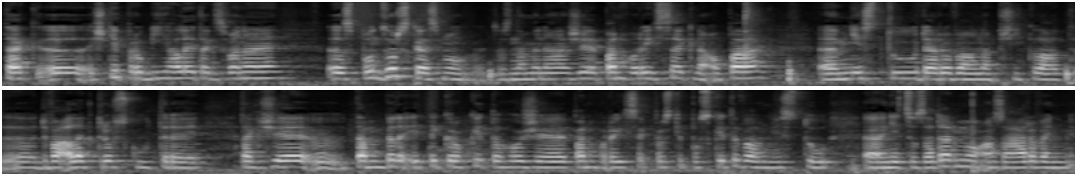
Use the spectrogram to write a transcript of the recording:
tak eh, ještě probíhaly takzvané sponzorské smlouvy. To znamená, že pan Horejsek naopak eh, městu daroval například eh, dva elektroskútry, takže tam byly i ty kroky toho, že pan Horejsek prostě poskytoval městu něco zadarmo a zároveň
